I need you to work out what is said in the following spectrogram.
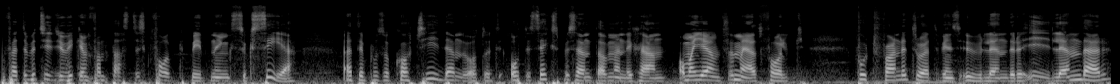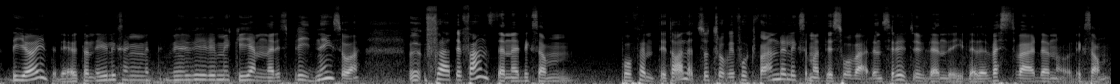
För att det betyder ju vilken fantastisk folkbildningssuccé. Att det på så kort tid ändå, 86% av människan, om man jämför med att folk fortfarande tror att det finns u-länder och i-länder. Det gör inte det utan det är ju liksom det är mycket jämnare spridning så. För att det fanns den liksom på 50-talet så tror vi fortfarande liksom att det är så världen ser ut. U-länder, i-länder, västvärlden och liksom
